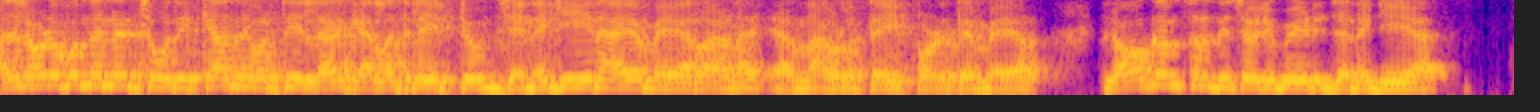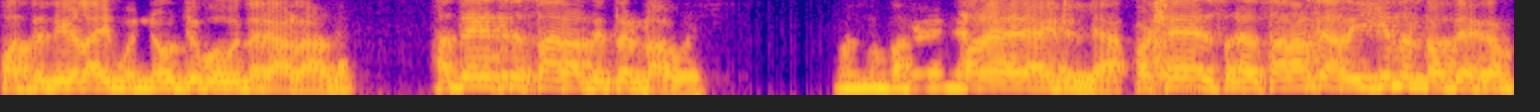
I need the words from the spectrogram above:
അതിനോടൊപ്പം തന്നെ ചോദിക്കാൻ നിവൃത്തിയില്ല കേരളത്തിലെ ഏറ്റവും ജനകീയനായ മേയറാണ് എറണാകുളത്തെ ഇപ്പോഴത്തെ മേയർ. ലോകം ശ്രദ്ധിച്ച ഒരുപാട് ജനകീയ പദ്ധതികളായി മുന്നോട്ട് പോകുന്ന ഒരാളാണ്. അദ്ദേഹത്തിന് സ്ഥാനാർത്ഥിത്വം ഉണ്ടാവുക പറയാനായിട്ടില്ല. പക്ഷേ സ്ഥാനാർത്ഥി അറിയിക്കുന്നുണ്ടോ അദ്ദേഹം?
